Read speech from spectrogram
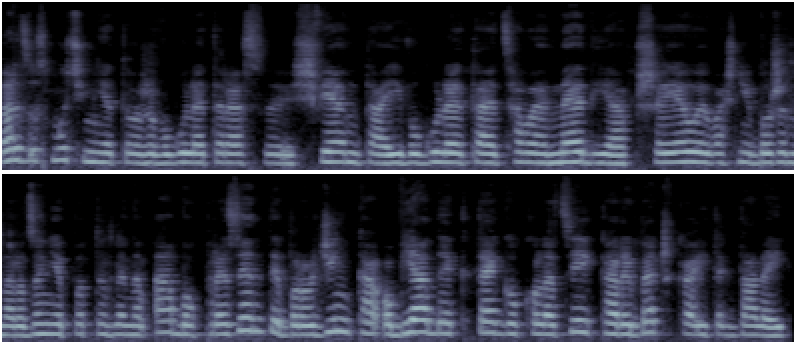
Bardzo smuci mnie to, że w ogóle teraz y, święta i w ogóle te całe media przejęły właśnie Boże Narodzenie pod tym względem, a bo prezenty, bo rodzinka, obiadek, tego, kolacyjka, rybeczka i tak dalej.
